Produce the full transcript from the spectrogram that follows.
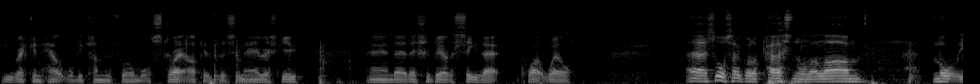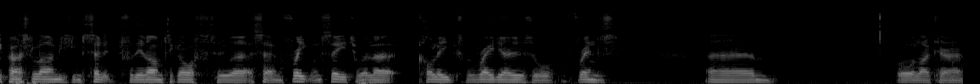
you reckon help will be coming from, or straight up if it's an air rescue, and uh, they should be able to see that quite well. Uh, it's also got a personal alarm multi-personal alarm. You can set it for the alarm to go off to a certain frequency to alert colleagues with radios or friends, um, or like a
